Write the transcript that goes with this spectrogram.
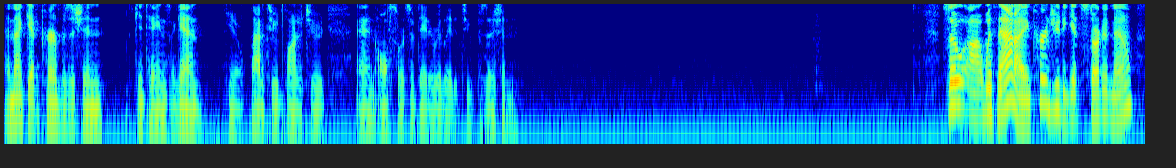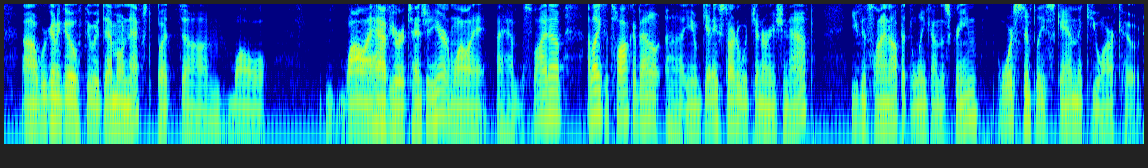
and that get current position contains again you know latitude, longitude, and all sorts of data related to position. So uh, with that, I encourage you to get started now. Uh, we're going to go through a demo next, but um, while while I have your attention here and while I, I have the slide up, I'd like to talk about uh, you know getting started with Generation App. You can sign up at the link on the screen or simply scan the QR code.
